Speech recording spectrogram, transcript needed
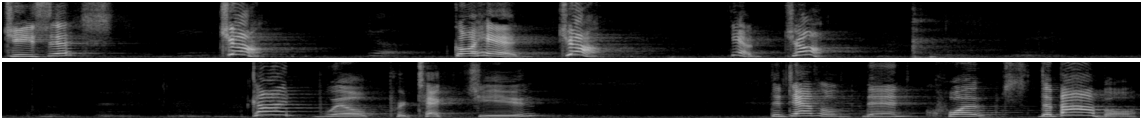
Jesus, jump. Go ahead, jump. Yeah, jump. God will protect you. The devil then quotes the Bible.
